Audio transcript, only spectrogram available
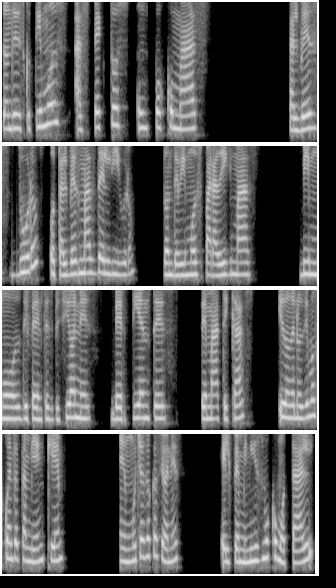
donde discutimos aspectos un poco más tal vez duros o tal vez más del libro, donde vimos paradigmas, vimos diferentes visiones, vertientes, temáticas, y donde nos dimos cuenta también que en muchas ocasiones el feminismo como tal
